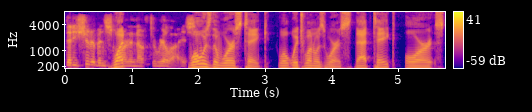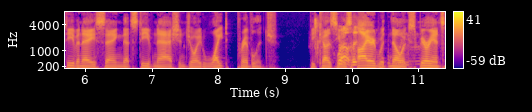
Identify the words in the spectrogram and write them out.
that he should have been smart What- enough to realize. What was the worst take? Well, which one was worse? That take or Stephen A saying that Steve Nash enjoyed white privilege because he Well, was the- hired with no experience,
